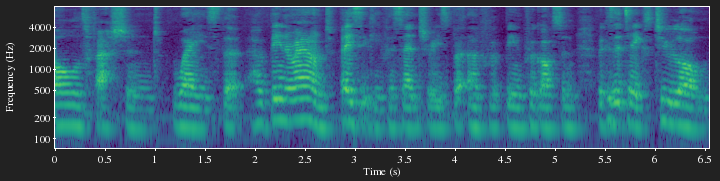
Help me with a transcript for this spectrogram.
old-fashioned ways that have been around basically for centuries but have been forgotten because it takes too long.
